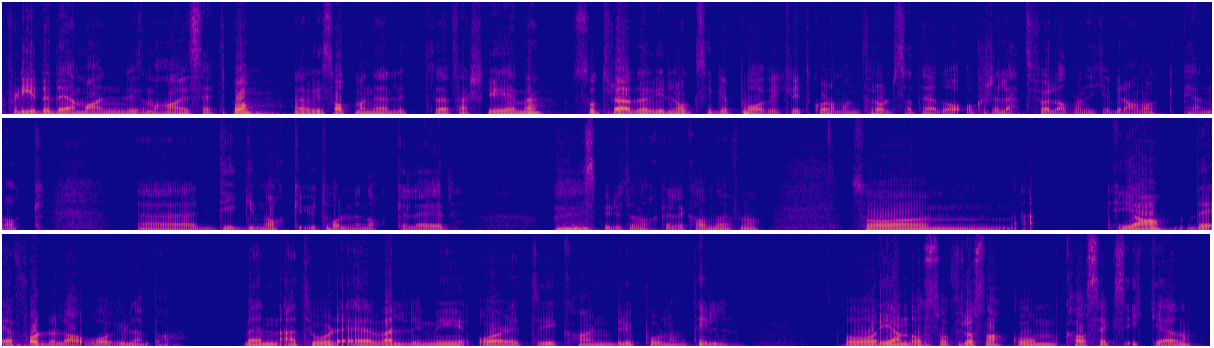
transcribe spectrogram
Fordi det er det man liksom har sett på. Eh, hvis at man er litt eh, fersk i gamet, så tror jeg det vil nok sikkert påvirke litt hvordan man forholder seg til det, og kanskje lett føle at man ikke er bra nok, pen nok, eh, digg nok, utholdende nok, eller sprute nok, eller hva det er for noe. Så mm, ja, det er fordeler og ulemper. Men jeg tror det er veldig mye ålreit vi kan bruke pornoen til. Og igjen også for å snakke om hva sex ikke er. da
